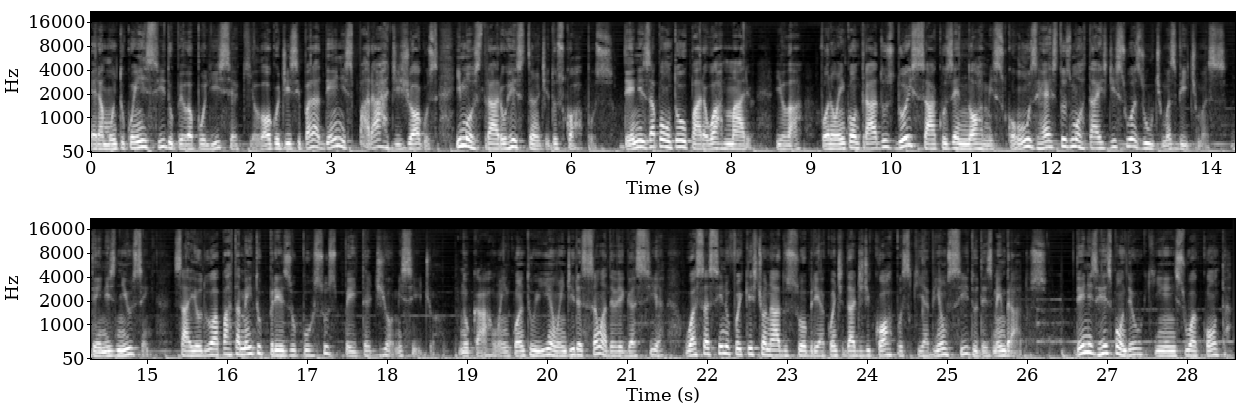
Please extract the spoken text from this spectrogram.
era muito conhecido pela polícia, que logo disse para Dennis parar de jogos e mostrar o restante dos corpos. Dennis apontou para o armário e lá foram encontrados dois sacos enormes com os restos mortais de suas últimas vítimas. Dennis Nielsen saiu do apartamento preso por suspeita de homicídio. No carro, enquanto iam em direção à delegacia, o assassino foi questionado sobre a quantidade de corpos que haviam sido desmembrados. Dennis respondeu que em sua conta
